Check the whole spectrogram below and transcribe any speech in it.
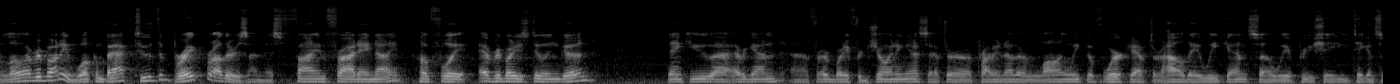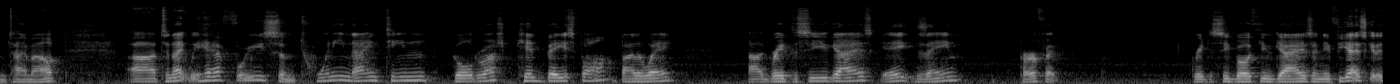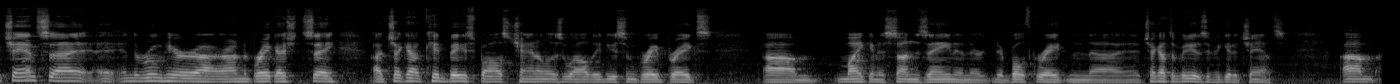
Hello, everybody. Welcome back to the Break Brothers on this fine Friday night. Hopefully, everybody's doing good. Thank you, uh, again, uh, for everybody for joining us after uh, probably another long week of work after a holiday weekend. So, we appreciate you taking some time out. Uh, tonight, we have for you some 2019 Gold Rush Kid Baseball, by the way. Uh, great to see you guys. Hey, Zane. Perfect. Great to see both you guys. And if you guys get a chance uh, in the room here uh, or on the break, I should say, uh, check out Kid Baseball's channel as well. They do some great breaks. Um, Mike and his son Zane, and they're they're both great. And uh, check out the videos if you get a chance. Um,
